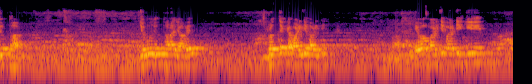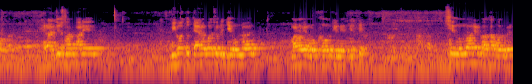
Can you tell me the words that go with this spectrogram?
যোদ্ধা। যুব যোদ্ধারা যাবেন প্রত্যেকটা বাড়িতে বাড়িতে এবং বাড়িতে বাড়িতে গিয়ে রাজ্য সরকারের বিগত তেরো বছরের যে উন্নয়ন মাননীয় মুখ্যমন্ত্রীর নেতৃত্বে সেই উন্নয়নের কথা বলবেন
